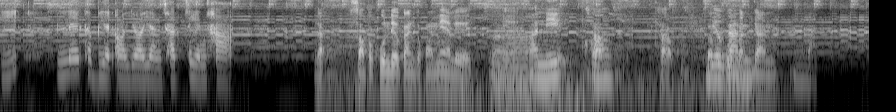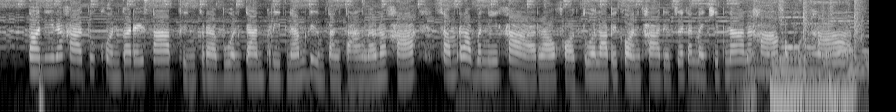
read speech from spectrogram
ธิ เลขทะเบียนออยอย่างชัดเจนค่ะละสรรพคุณเดียวกันกับของแม่เลยอ๋ออันนี้ของครับสรรเดีพยวคุกัณน เหมือนกัน ตอนนี้นะคะทุกคนก็ได้ทราบถึงกระบวนการผลิตน้ำดื่มต่างๆ แล้วนะคะสำหรับวันนี้ค่ะ เราขอตัวลาไปก่อนค่ะ เดี๋ยวเจอกันใหม่คลิปหน้านะคะ ขอบคุณค่ะ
